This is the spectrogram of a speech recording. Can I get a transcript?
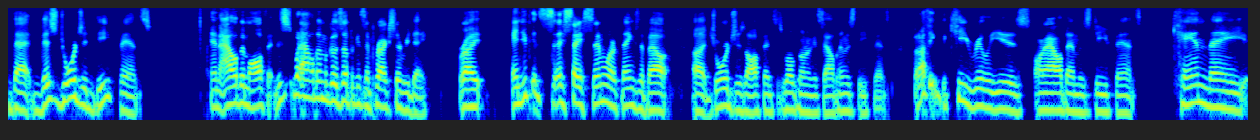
that this Georgia defense and Alabama offense. This is what Alabama goes up against in practice every day, right? And you can say, say similar things about uh, Georgia's offense as well going against Alabama's defense. But I think the key really is on Alabama's defense. Can they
